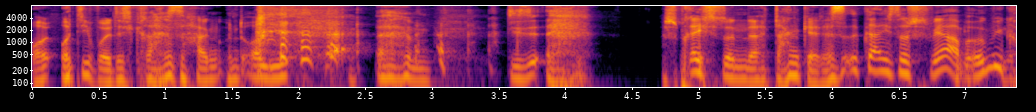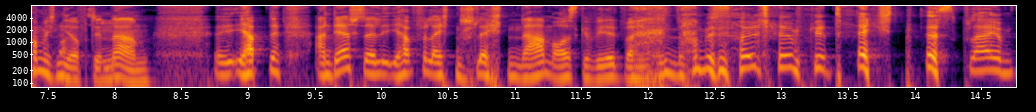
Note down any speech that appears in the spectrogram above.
Otti wollte ich gerade sagen und Olli. ähm, diese, Sprechstunde, danke. Das ist gar nicht so schwer, aber irgendwie komme ich nie auf den Namen. Äh, ihr habt ne, an der Stelle, ihr habt vielleicht einen schlechten Namen ausgewählt, weil der Name sollte im Gedächtnis bleiben.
